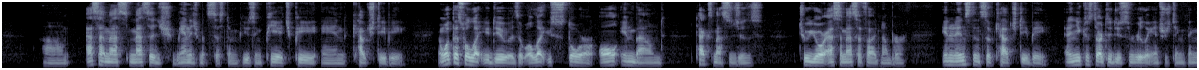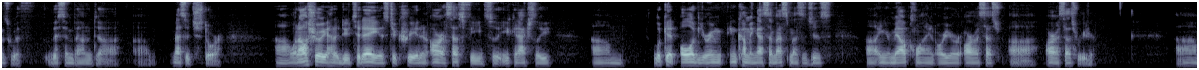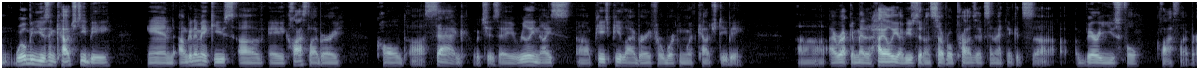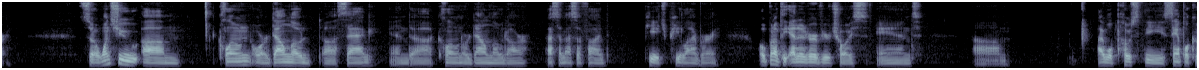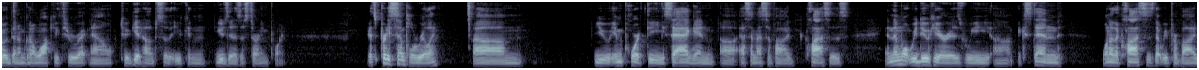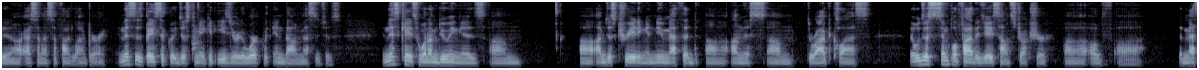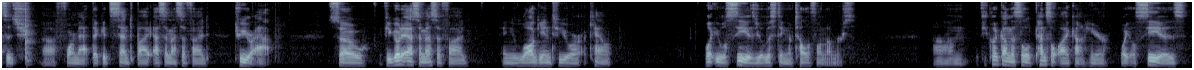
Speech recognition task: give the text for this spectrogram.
um, SMS message management system using PHP and CouchDB. And what this will let you do is it will let you store all inbound text messages to your SMSified number in an instance of CouchDB. And you can start to do some really interesting things with this inbound uh, uh, message store. Uh, what I'll show you how to do today is to create an RSS feed so that you can actually um, look at all of your in incoming SMS messages uh, in your mail client or your RSS, uh, RSS reader. Um, we'll be using CouchDB and I'm going to make use of a class library called uh, SAG, which is a really nice PHP library for working with CouchDB. Uh, I recommend it highly. I've used it on several projects and I think it's uh, a very useful class library. So once you um, clone or download uh, SAG and uh, clone or download our SMSified PHP library, open up the editor of your choice and um, I will post the sample code that I'm going to walk you through right now to GitHub so that you can use it as a starting point. It's pretty simple really. Um, you import the SAG and uh, SMSified classes. And then what we do here is we uh, extend one of the classes that we provide in our SMSified library. And this is basically just to make it easier to work with inbound messages. In this case, what I'm doing is um, uh, I'm just creating a new method uh, on this um, derived class that will just simplify the JSON structure uh, of uh, the message format that gets sent by SMSified to your app. So if you go to SMSified, and you log into your account, what you will see is your listing of telephone numbers. Um, if you click on this little pencil icon here, what you'll see is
